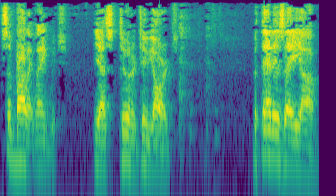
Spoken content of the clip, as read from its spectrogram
symbolic language. Yes, 202 yards. But that is a, um,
